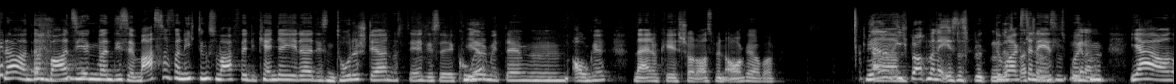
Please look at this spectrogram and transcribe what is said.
genau, und dann bauen sie irgendwann diese Massenvernichtungswaffe, die kennt ja jeder, diesen Todesstern, was der, diese Kugel Ja. mit dem Auge. Nein, okay, es schaut aus wie ein Auge, aber Ja, Ähm, ich brauche meine Eselsbrücken. du brauchst deine schon. Eselsbrücken. Genau. Ja, und,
